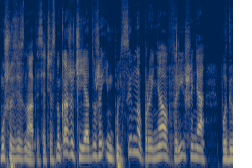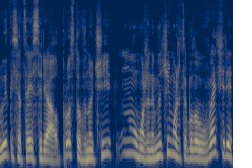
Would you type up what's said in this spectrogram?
Мушу зізнатися, чесно кажучи, я дуже імпульсивно прийняв рішення подивитися цей серіал. Просто вночі, ну може не вночі, може це було ввечері.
